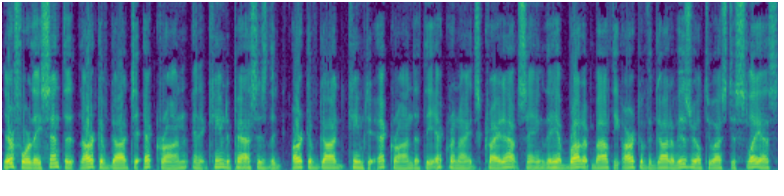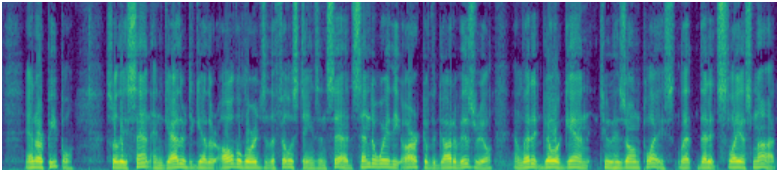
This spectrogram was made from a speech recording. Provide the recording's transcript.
Therefore they sent the ark of God to Ekron, and it came to pass as the ark of God came to Ekron that the Ekronites cried out, saying, They have brought about the ark of the God of Israel to us to slay us and our people. So they sent and gathered together all the lords of the Philistines, and said, Send away the ark of the God of Israel, and let it go again to his own place, let that it slay us not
